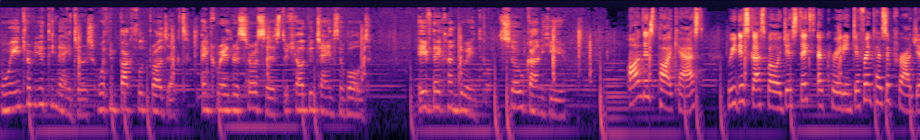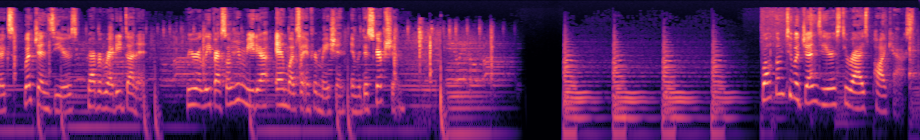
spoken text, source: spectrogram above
We interview teenagers with impactful projects and create resources to help you change the world. If they can do it, so can you. On this podcast, we discuss the logistics of creating different types of projects with Gen Zers who have already done it. We will leave our social media and website information in the description. Welcome to the Gen Zers to Rise podcast.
